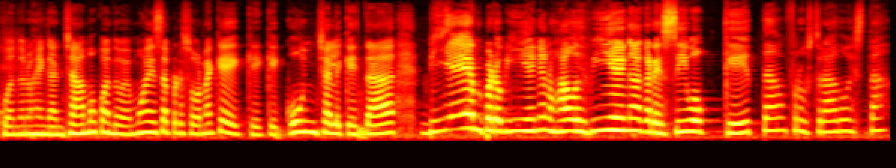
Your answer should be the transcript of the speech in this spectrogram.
Cuando nos enganchamos, cuando vemos a esa persona que, que, que cónchale, que está bien, pero bien enojado, es bien agresivo, ¿qué tan frustrado está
